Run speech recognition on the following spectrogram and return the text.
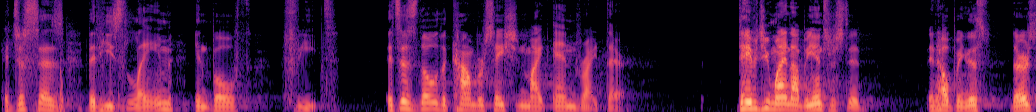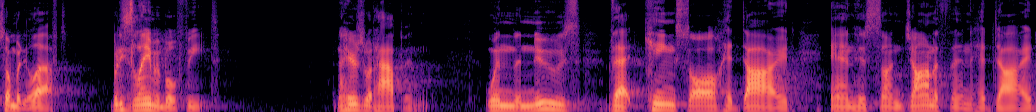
it just says that he's lame in both feet. It's as though the conversation might end right there. David, you might not be interested in helping this. There's somebody left, but he's lame in both feet. Now, here's what happened. When the news that King Saul had died and his son Jonathan had died,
